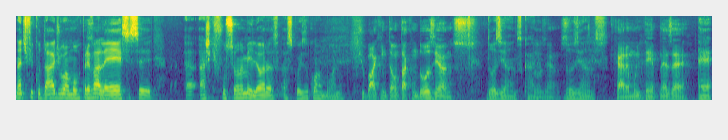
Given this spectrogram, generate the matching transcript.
na dificuldade, o amor prevalece. Você, acho que funciona melhor as, as coisas com amor, né? Chewbacca, então, tá com 12 anos. 12 anos, cara. 12 anos. 12 anos. Cara, é muito tempo, né, Zé? É.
